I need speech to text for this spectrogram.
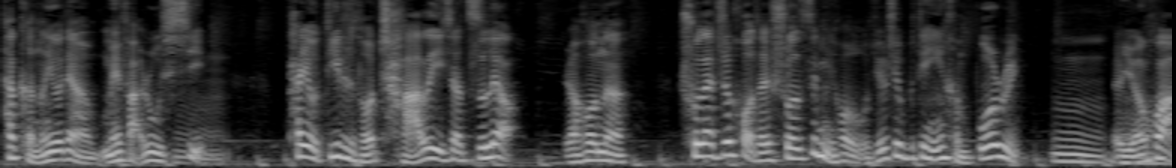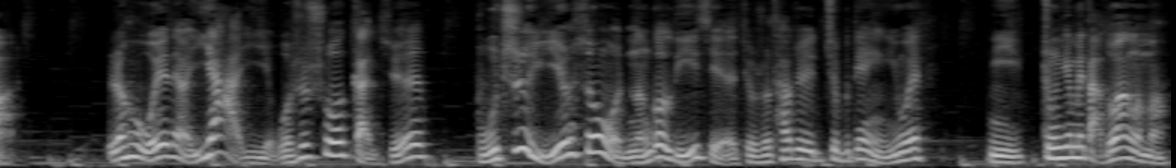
他可能有点没法入戏，他又低着头查了一下资料，然后呢出来之后他说了这么以后，我觉得这部电影很 boring，嗯呃原话，然后我有点讶异，我是说感觉不至于，因为虽然我能够理解，就是说他对这部电影，因为你中间被打断了嘛，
